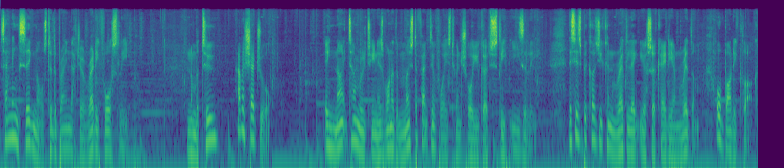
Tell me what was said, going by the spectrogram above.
sending signals to the brain that you're ready for sleep. Number 2. Have a schedule. A nighttime routine is one of the most effective ways to ensure you go to sleep easily. This is because you can regulate your circadian rhythm, or body clock,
